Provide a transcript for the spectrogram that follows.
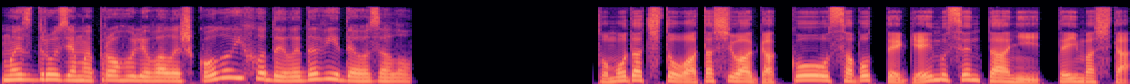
Ми з друзями прогулювали школу і ходили до відеозалу. 友達と私は学校をサボってゲームセンターに行っていました。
